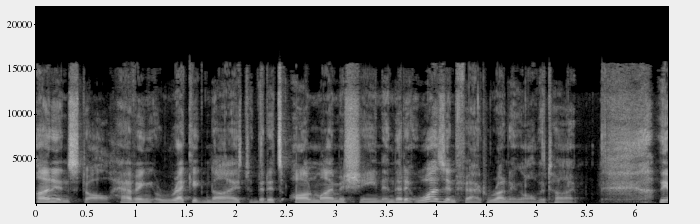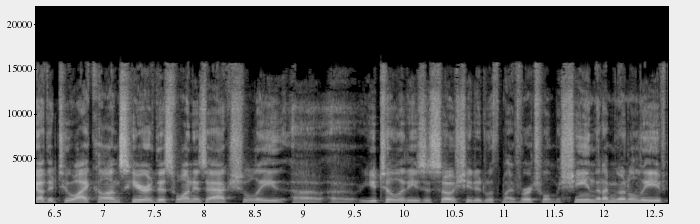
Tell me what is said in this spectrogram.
uninstall, having recognized that it's on my machine and that it was in fact running all the time. The other two icons here, this one is actually uh, uh, utilities associated with my virtual machine that I'm going to leave.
